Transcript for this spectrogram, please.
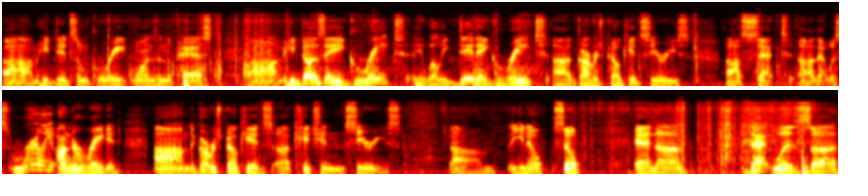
Um, he did some great ones in the past. Um, he does a great, well, he did a great uh, Garbage Pail Kid series uh, set uh, that was really underrated. Um, the Garbage Pail Kids uh, Kitchen series. Um, you know, so and uh, that was uh,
